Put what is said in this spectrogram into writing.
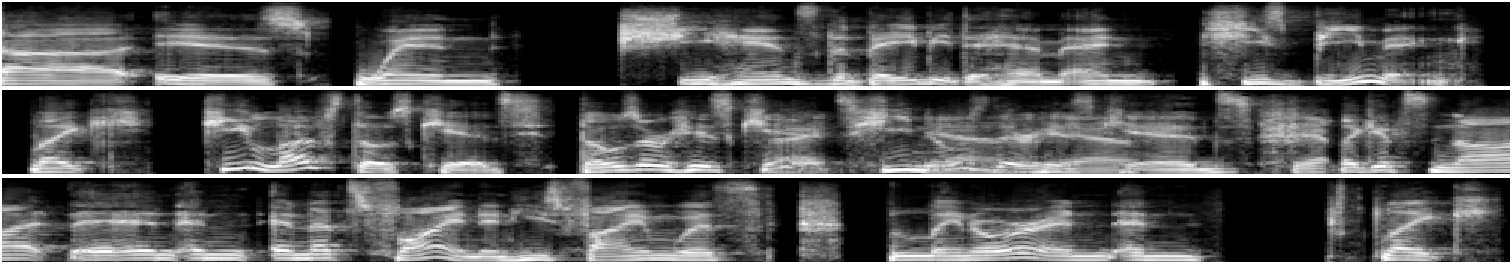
uh, is when she hands the baby to him and he's beaming. Like he loves those kids. Those are his kids. Right. He knows Yeah, they're his yeah. kids. Yep. Like it's not and and and that's fine and he's fine with Laenor and and like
